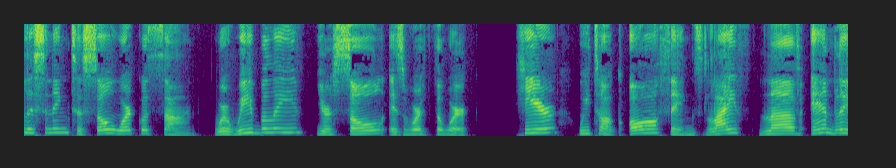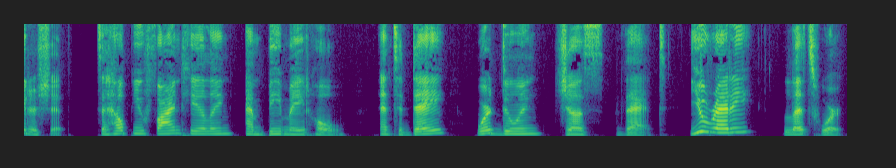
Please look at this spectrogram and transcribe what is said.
listening to Soul Work with Sahn, where we believe your soul is worth the work. Here, we talk all things life, love, and leadership to help you find healing and be made whole. And today, we're doing just that. You ready? Let's work.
